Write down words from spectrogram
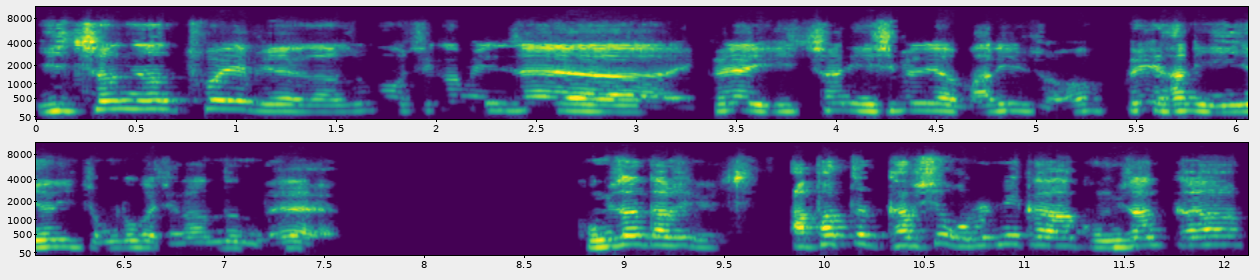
2000년 초에 비해 가지고 지금 이제 그래 2021년 말이죠. 거의 한 2년이 정도가 지났는데 공장 값이 아파트 값이 오르니까 공장값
